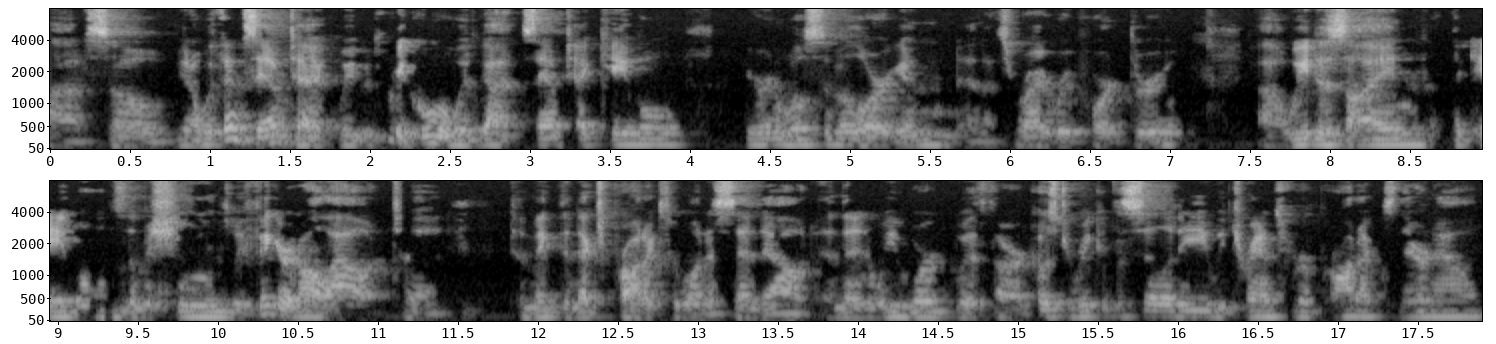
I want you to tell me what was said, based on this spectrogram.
Uh, so, you know, within Samtec, we, it's pretty cool. We've got Samtec Cable here in Wilsonville, Oregon, and that's where I report through. Uh, we design the cables, the machines, we figure it all out to, to make the next products we want to send out. And then we work with our Costa Rica facility. We transfer products there now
